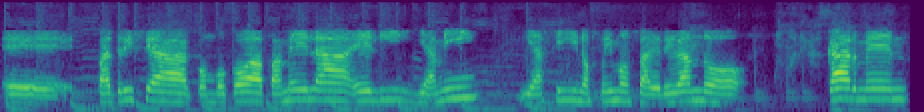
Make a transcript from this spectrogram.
Eh, Patricia convocó a Pamela, Eli y a mí, y así nos fuimos agregando Carmen,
